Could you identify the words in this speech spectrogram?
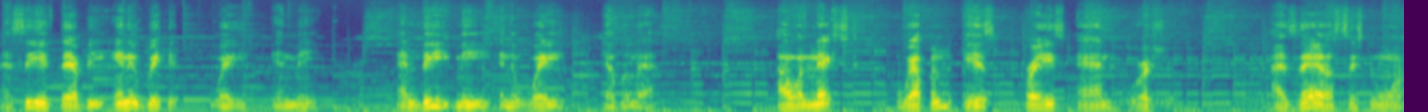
and see if there be any wicked way in me, and lead me in the way everlasting. Our next weapon is praise and worship. Isaiah 61.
